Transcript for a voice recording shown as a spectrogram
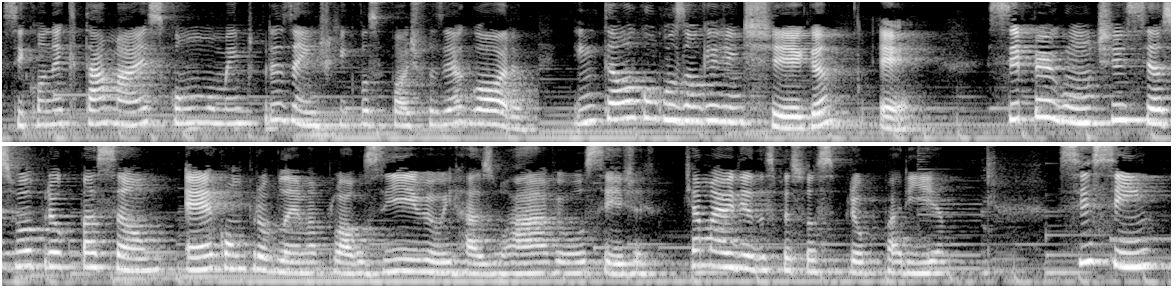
Se conectar mais com o momento presente. O que, que você pode fazer agora? Então, a conclusão que a gente chega é: se pergunte se a sua preocupação é com um problema plausível e razoável, ou seja, que a maioria das pessoas se preocuparia. Se sim,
